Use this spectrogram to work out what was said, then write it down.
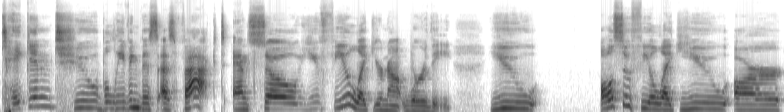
taken to believing this as fact. And so you feel like you're not worthy. You also feel like you are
